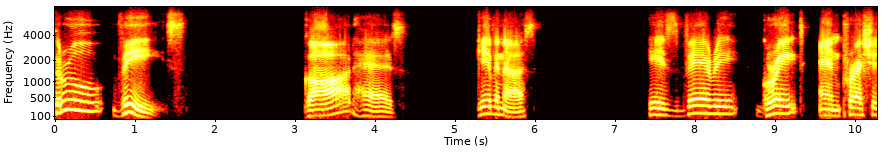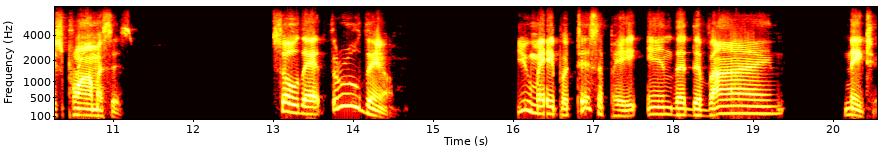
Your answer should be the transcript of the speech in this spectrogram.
Through these, God has given us his very great and precious promises, so that through them you may participate in the divine nature,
